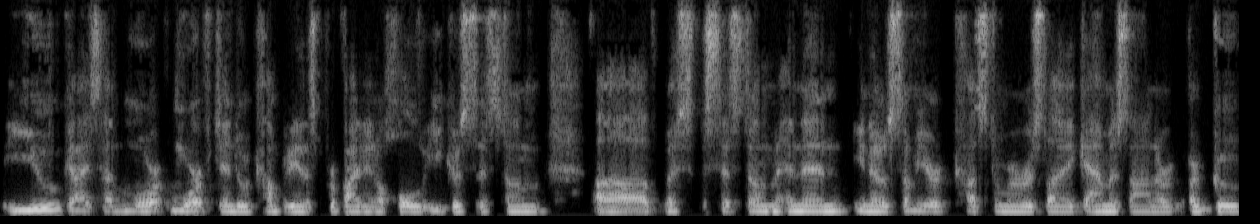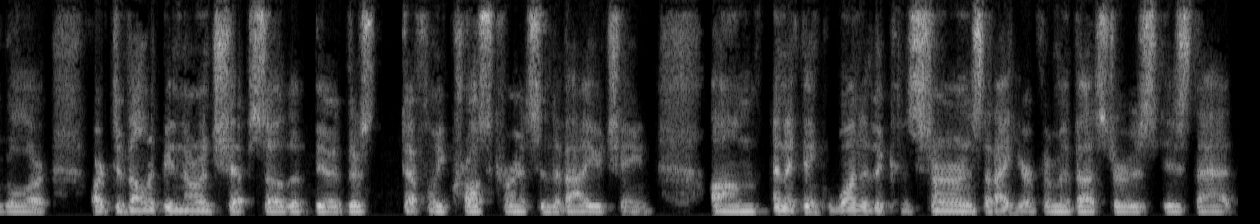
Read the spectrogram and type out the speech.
you guys have morphed into a company that's providing a whole ecosystem uh, system. And then you know some of your customers like amazon or, or google are, are developing their own chips so that there's definitely cross currents in the value chain. Um, and i think one of the concerns that i hear from investors is that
